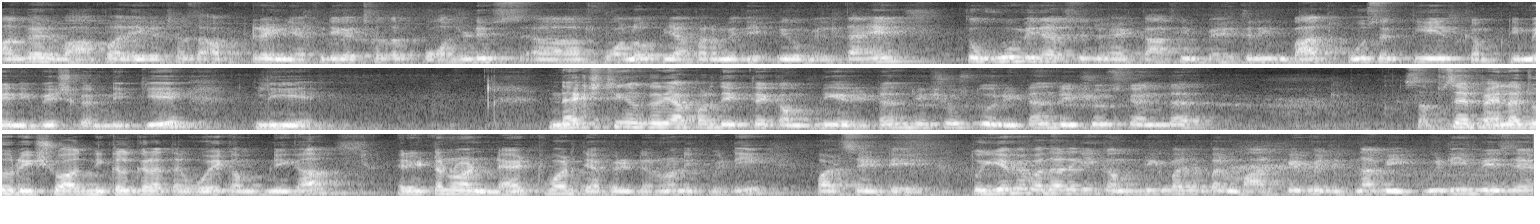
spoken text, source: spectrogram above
अगर वहाँ पर एक अच्छा सा अप ट्रेंड या फिर एक अच्छा सा पॉजिटिव फॉलोअप यहाँ पर हमें देखने को मिलता है तो वो मेरे आपसे जो है काफ़ी बेहतरीन बात हो सकती है इस कंपनी में निवेश करने के लिए। नेक्स्ट थिंग अगर यहाँ पर देखते हैं कंपनी रिटर्न रेशियोज तो रिटर्न रेशियोज के अंदर सबसे पहला जो आज निकल कर आता है, वो कंपनी का रिटर्न ऑन नेटवर्थ या फिर रिटर्न ऑन इक्विटी परसेंटेज तो ये मैं बता रहा कि कंपनी के पास पर मार्केट में जितना भी इक्विटी बेस है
